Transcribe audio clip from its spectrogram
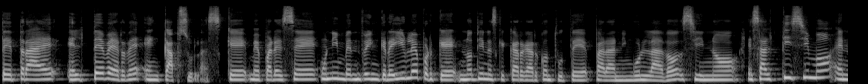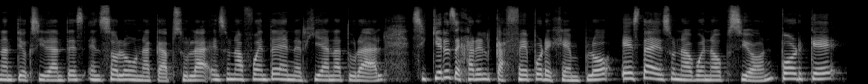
te trae el té verde en cápsulas, que me parece un invento increíble porque no tienes que cargar con tu té para ningún lado, sino es altísimo en antioxidantes en solo una cápsula, es una fuente de energía natural. Si quieres dejar el café, por ejemplo, esta es una buena opción porque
